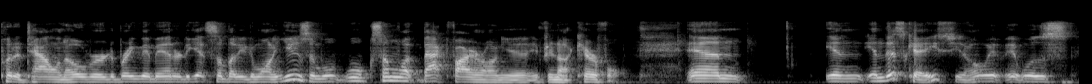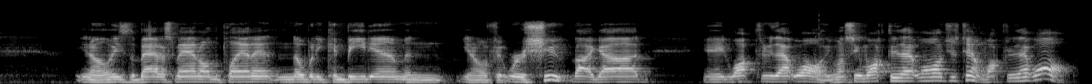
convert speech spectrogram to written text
put a talent over to bring them in or to get somebody to want to use them will, will somewhat backfire on you if you're not careful. And in in this case, you know, it, it was, you know, he's the baddest man on the planet, and nobody can beat him. And you know, if it were a shoot by God, you know, he'd walk through that wall. You want to see him walk through that wall? Just tell him walk through that wall,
